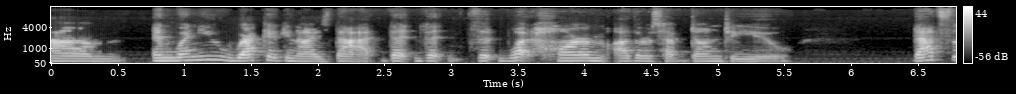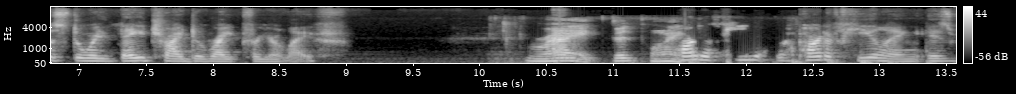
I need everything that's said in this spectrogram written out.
Um, and when you recognize that, that that that what harm others have done to you, that's the story they tried to write for your life. And Right. Good point. part of heal part of healing is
